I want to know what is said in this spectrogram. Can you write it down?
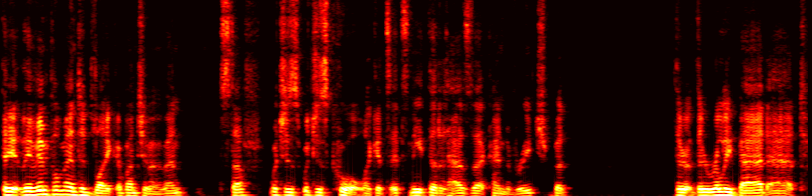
they they've implemented like a bunch of event stuff, which is which is cool. Like it's it's neat that it has that kind of reach, but they're they're really bad at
